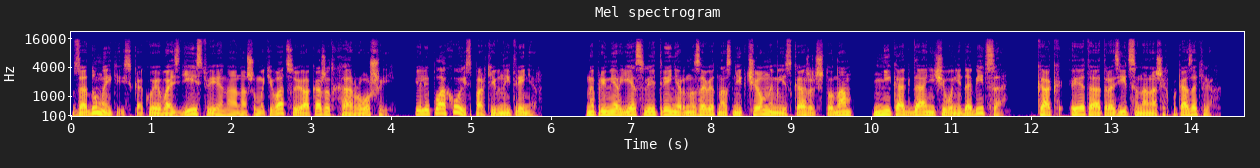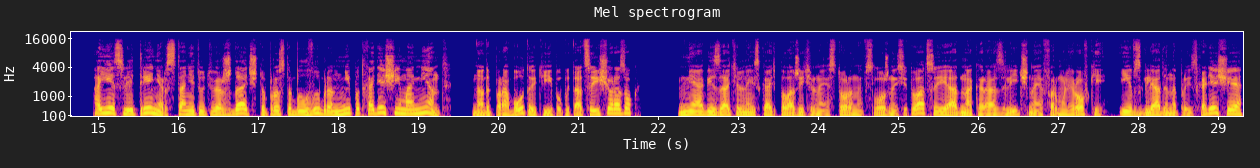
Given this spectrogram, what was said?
Задумайтесь, какое воздействие на нашу мотивацию окажет хороший, или плохой спортивный тренер. Например, если тренер назовет нас никчемными и скажет, что нам никогда ничего не добиться, как это отразится на наших показателях? А если тренер станет утверждать, что просто был выбран неподходящий момент, надо поработать и попытаться еще разок? Не обязательно искать положительные стороны в сложной ситуации, однако различные формулировки и взгляды на происходящее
